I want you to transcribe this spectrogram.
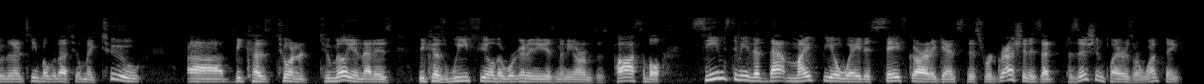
with another team, but with us you'll make two uh, because 200 two million that is because we feel that we're going to need as many arms as possible seems to me that that might be a way to safeguard against this regression is that position players are one thing,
